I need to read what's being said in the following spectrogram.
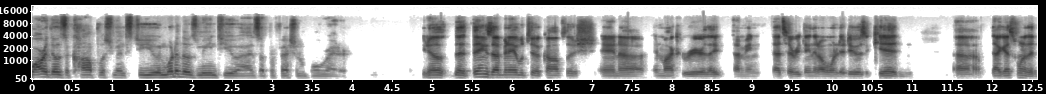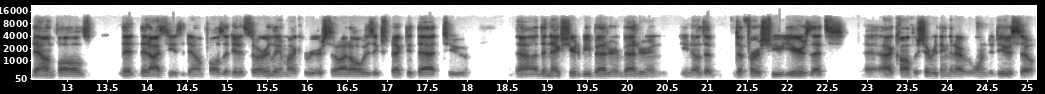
are those accomplishments to you, and what do those mean to you as a professional bull rider? You know, the things I've been able to accomplish in uh, in my career, they, I mean, that's everything that I wanted to do as a kid. Uh, I guess one of the downfalls that, that I see as the downfalls, I did it so early in my career, so I'd always expected that to uh, the next year to be better and better. And you know, the the first few years, that's I accomplished everything that I ever wanted to do. So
